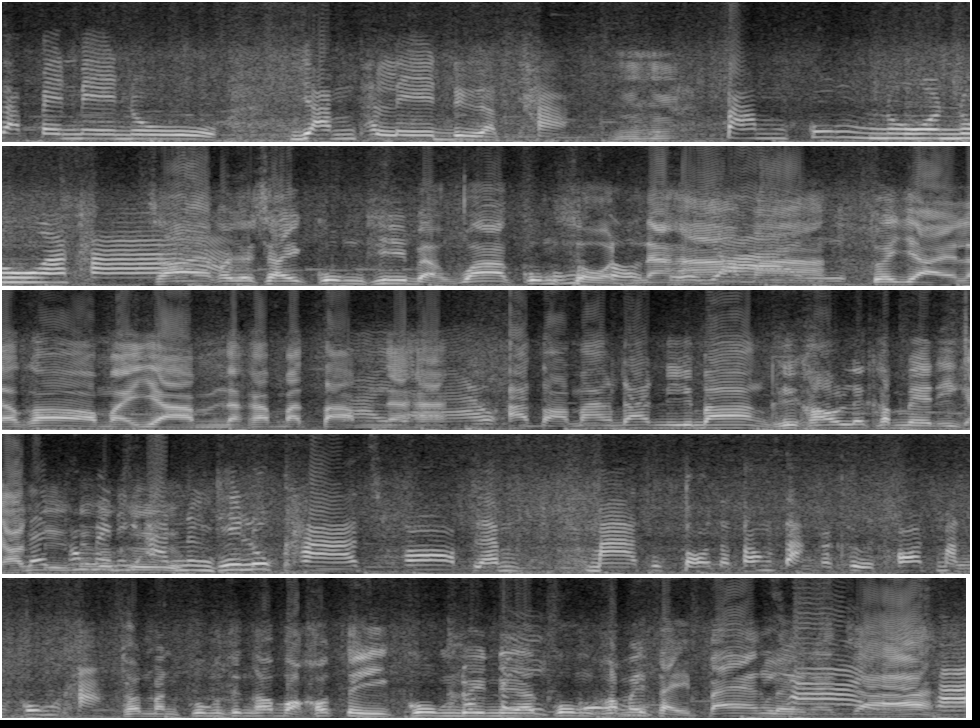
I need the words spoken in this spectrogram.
จะเป็นเมนูยำทะเลเดือดค่ะอือฮึตำกุ้งนัวนัวๆค่ะ ใช่เขาจะใช้กุ้งที่แบบว่ากุ้งสดนะกุ้ฮะงสดตัวใหญ่มาตัวใหญ่แล้วก็มายำนะครับมาตำนะฮะใช่แล้ว อะต่อมาด้านนี้บ้างที่เขาเลคคอมเมนต์อีกอันและหนึ่งคอมนั่นเมนก็ต์อีคืกออันหนึ่งที่ลูกค้าชอบและมาทุกโต๊ะจะต้องสั่งก็คือทอดมันกุ้งค่ะ ทอดมันกุ้งซึ่งเขาบอกเขาตีกุ้งด้วยเนื้อกุ้งเขาตีกุ้งเขาไม่ใส่แป้งเลยนะจ๊ะใช่ใช่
